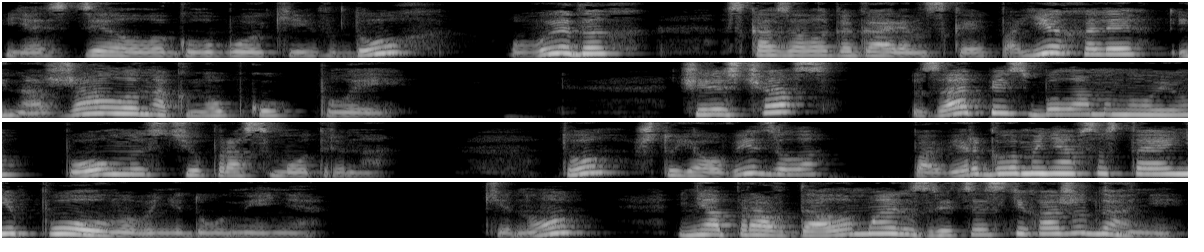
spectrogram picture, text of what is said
я сделала глубокий вдох, выдох, сказала Гагаринская «Поехали» и нажала на кнопку «Плей». Через час запись была мною полностью просмотрена. То, что я увидела, повергло меня в состояние полного недоумения. Кино не оправдало моих зрительских ожиданий,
